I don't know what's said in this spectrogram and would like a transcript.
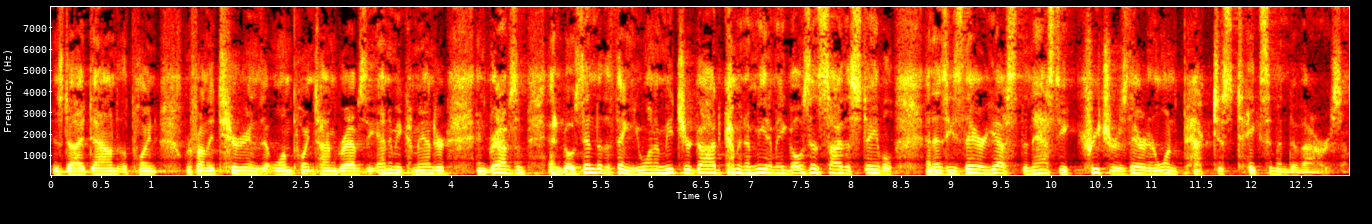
has died down to the point where finally Tirian at one point in time grabs the enemy commander and grabs him and goes into the thing. You want to meet your God? Come in and meet him. And he goes inside the stable. And as he's there, yes, the nasty creature is there, and in one peck just takes him and devours him.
